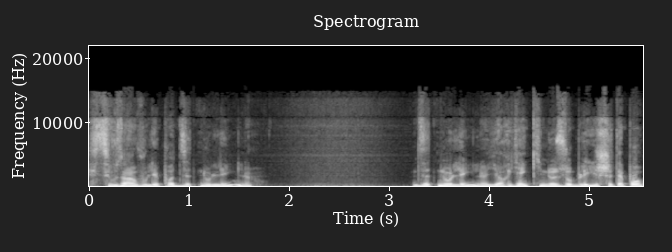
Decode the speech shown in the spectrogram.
Si vous en voulez pas, dites-nous-les. Dites-nous-les. Il n'y a rien qui nous oblige. C'était pas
